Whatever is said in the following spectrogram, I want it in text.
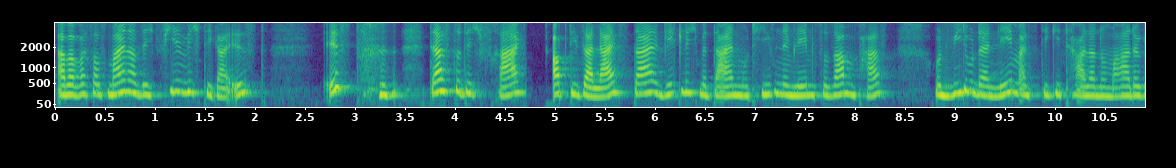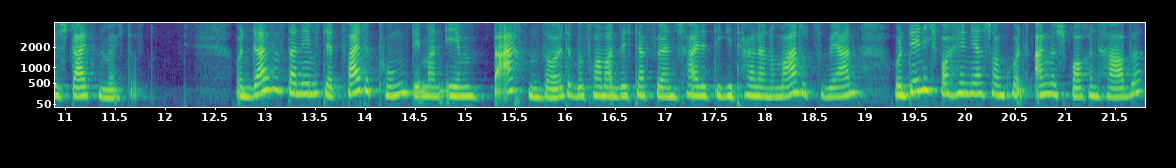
Aber was aus meiner Sicht viel wichtiger ist, ist, dass du dich fragst, ob dieser Lifestyle wirklich mit deinen Motiven im Leben zusammenpasst und wie du dein Leben als digitaler Nomade gestalten möchtest. Und das ist dann nämlich der zweite Punkt, den man eben beachten sollte, bevor man sich dafür entscheidet, digitaler Nomade zu werden und den ich vorhin ja schon kurz angesprochen habe,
